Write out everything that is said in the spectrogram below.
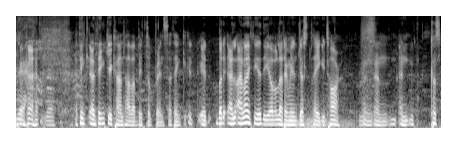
Yeah. yeah. I think I think you can't have a bit of Prince. I think it, it but I, I like the idea of letting him just play guitar, and and and because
